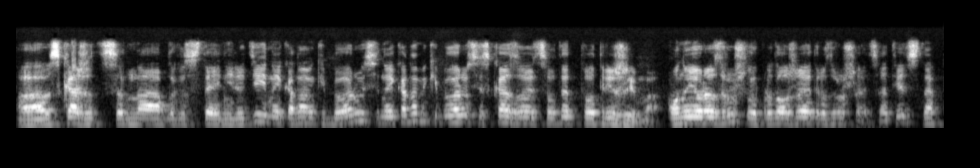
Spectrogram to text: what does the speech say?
э, скажется на благосостоянии людей, на экономике Беларуси. На экономике Беларуси сказывается вот этот вот режим. Он ее разрушил и продолжает разрушать. Соответственно,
